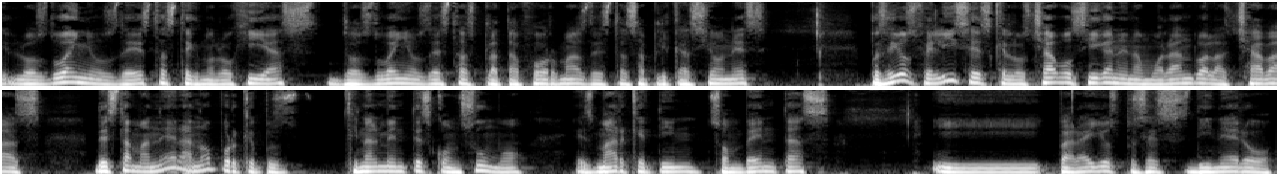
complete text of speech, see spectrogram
eh, los dueños de estas tecnologías, los dueños de estas plataformas, de estas aplicaciones, pues ellos felices que los chavos sigan enamorando a las chavas de esta manera, ¿no? Porque pues finalmente es consumo, es marketing, son ventas. y para ellos pues es dinero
